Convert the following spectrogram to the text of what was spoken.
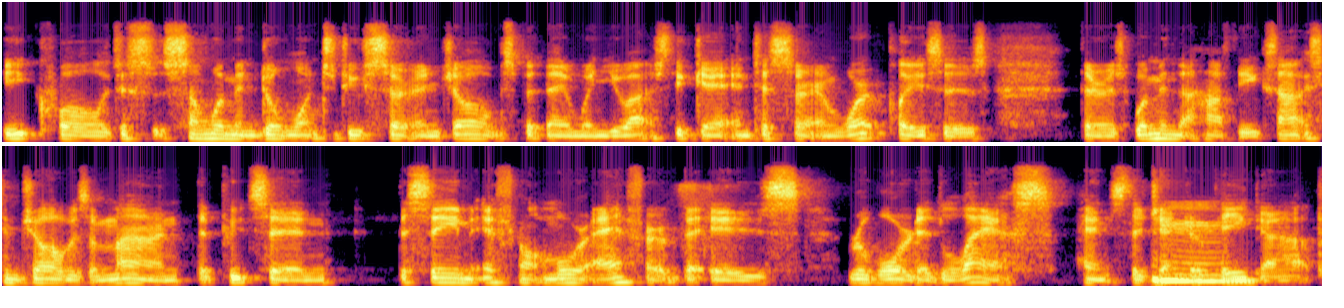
equal just some women don't want to do certain jobs but then when you actually get into certain workplaces there's women that have the exact same job as a man that puts in the same if not more effort but is rewarded less hence the gender mm. pay gap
